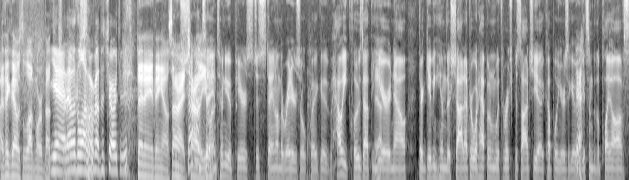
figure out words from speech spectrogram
I think that was a lot more about. yeah, the that was a Chargers lot more about the Chargers. than anything else. All right, Shout Charlie, out you to want, Antonio Pierce, just staying on the Raiders real quick. uh, How he closed out the Yeah. year, and now they're giving him the shot after what happened with Rich Bisaccia a couple years ago. Yeah. He gets into the playoffs.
